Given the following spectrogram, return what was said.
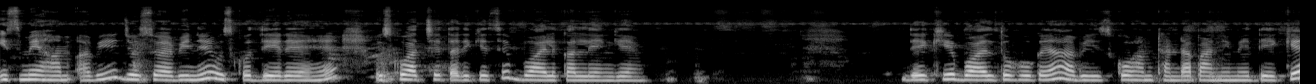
इसमें हम अभी जो सोयाबीन है उसको दे रहे हैं, उसको अच्छे तरीके से बॉईल कर लेंगे। देखिए बॉईल तो हो गया। अभी इसको हम ठंडा पानी में दे के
